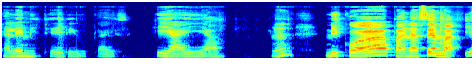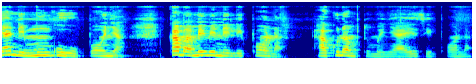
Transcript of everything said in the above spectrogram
Na let me tell you guys here I am. Hmm? niko hapa nasema yani mungu huponya. Kama mimi nilipona hakuna mtu mwenye awezi pona.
